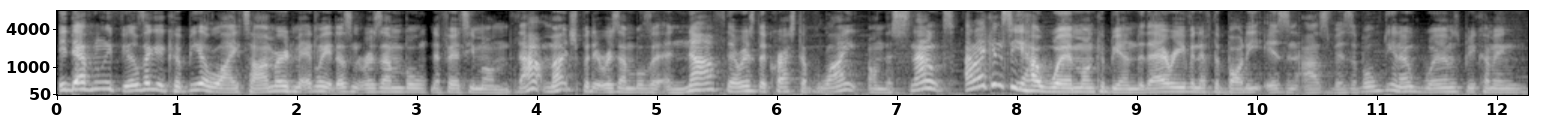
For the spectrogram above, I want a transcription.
It definitely feels like it could be a light armor. Admittedly, it doesn't resemble Nefertimon that much, but it resembles it enough. There is the crest of light on the snout, and I can see how Wormmon could be under there even if the body isn't as visible. You know, worms becoming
